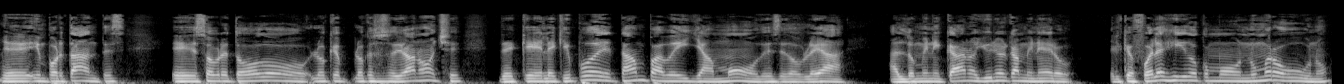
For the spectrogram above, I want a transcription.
importantes, sobre todo lo que, lo que sucedió anoche, de que el equipo de Tampa Bay llamó desde AA al dominicano Junior Caminero, el que fue elegido como número uno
